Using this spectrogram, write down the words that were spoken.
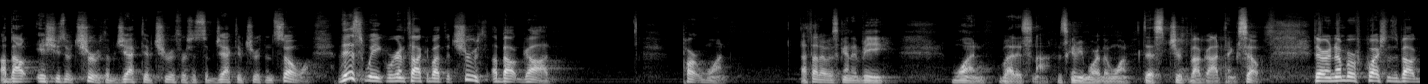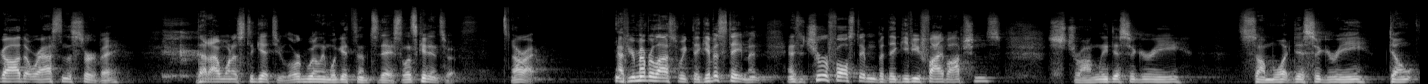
about issues of truth, objective truth versus subjective truth, and so on. This week we're going to talk about the truth about God, part one. I thought it was going to be one, but it's not. It's going to be more than one, this truth about God thing. So there are a number of questions about God that were asked in the survey that I want us to get to. Lord willing, we'll get to them today. So let's get into it. All right. Now, if you remember last week, they give a statement, and it's a true or false statement, but they give you five options strongly disagree, somewhat disagree, don't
